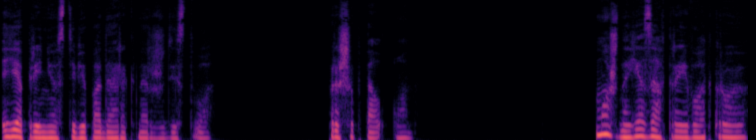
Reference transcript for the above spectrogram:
Я принес тебе подарок на Рождество, прошептал он. Можно я завтра его открою?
